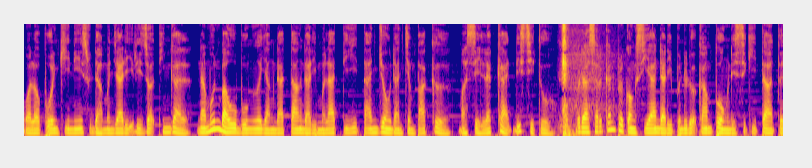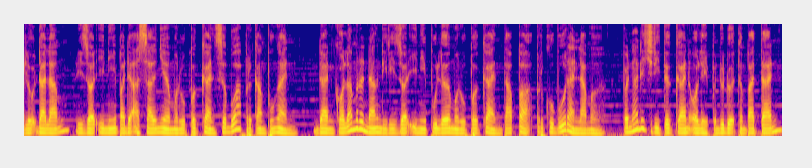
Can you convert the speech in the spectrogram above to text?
Walaupun kini sudah menjadi resort tinggal, namun bau bunga yang datang dari Melati, Tanjung dan Cempaka masih lekat di situ. Berdasarkan perkongsian dari penduduk kampung di sekitar Teluk Dalam, resort ini pada asalnya merupakan sebuah perkampungan dan kolam renang di resort ini pula merupakan tapak perkuburan lama. Pernah diceritakan oleh penduduk tempatan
